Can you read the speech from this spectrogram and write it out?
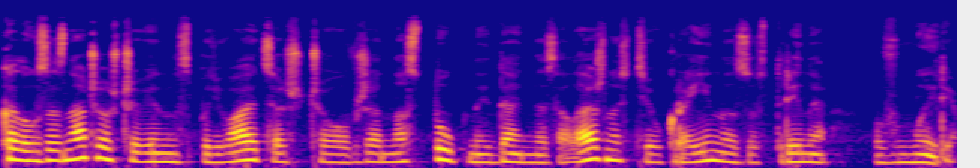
Келох зазначив, що він сподівається, що вже наступний день незалежності Україна зустріне в мирі.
